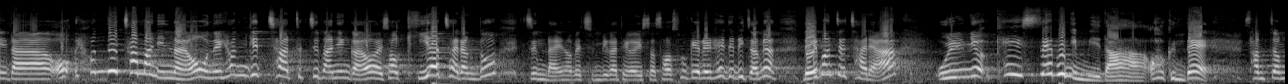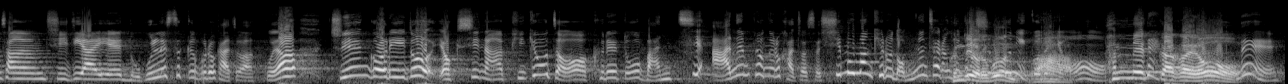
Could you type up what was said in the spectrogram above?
맞습니다. 어, 현대차만 있나요? 오늘 현기차 특집 아닌가요? 그래서 기아 차량도 지금 라인업에 준비가 되어 있어서 소개를 해드리자면 네 번째 차량 올뉴 K7입니다. 어, 근데 3.3 GDI의 노블레스급으로 가져왔고요. 주행거리도 역시나 비교적 그래도 많지 않은 편으로 가져왔어요. 15만 킬로 넘는 차량도 근데 여러분 충분히 있거든요. 와, 판매가가요 네.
